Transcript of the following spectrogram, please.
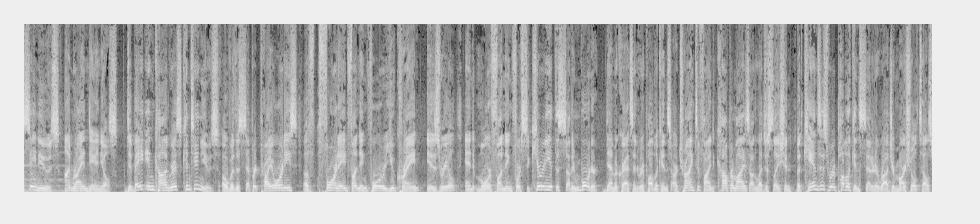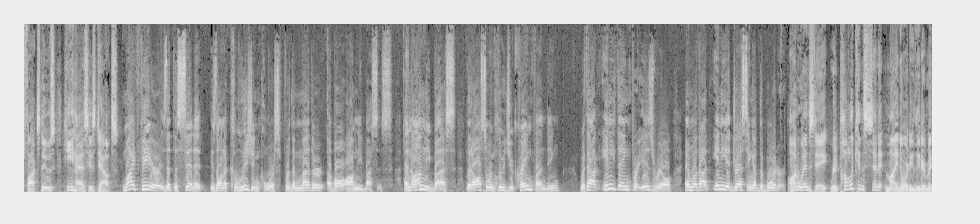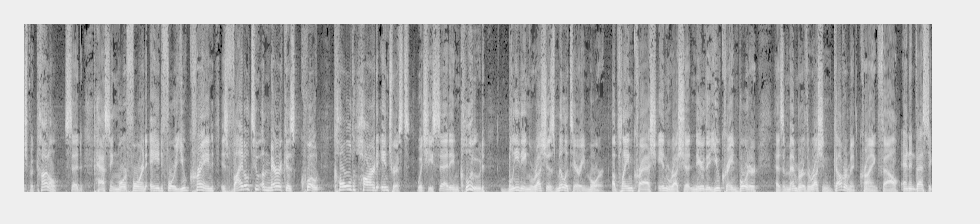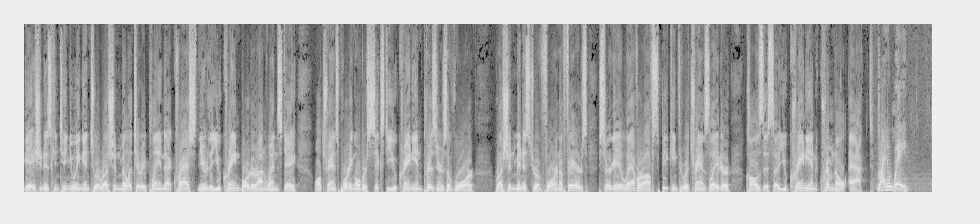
USA News, I'm Ryan Daniels. Debate in Congress continues over the separate priorities of foreign aid funding for Ukraine, Israel, and more funding for security at the southern border. Democrats and Republicans are trying to find compromise on legislation, but Kansas Republican Senator Roger Marshall tells Fox News he has his doubts. My fear is that the Senate is on a collision course for the mother of all omnibuses. An omnibus that also includes Ukraine funding without anything for Israel and without any addressing of the border. On Wednesday, Republican Senate Minority Leader Mitch McConnell said passing more foreign aid for Ukraine is vital to America's, quote, cold hard interests, which he said include bleeding Russia's military more. A plane crash in Russia near the Ukraine border has a member of the Russian government crying foul. An investigation is continuing into a Russian military plane that crashed near the Ukraine border on Wednesday while transporting over 60 Ukrainian prisoners of war. Russian Minister of Foreign Affairs Sergei Lavrov, speaking through a translator, calls this a Ukrainian criminal act. Right away,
